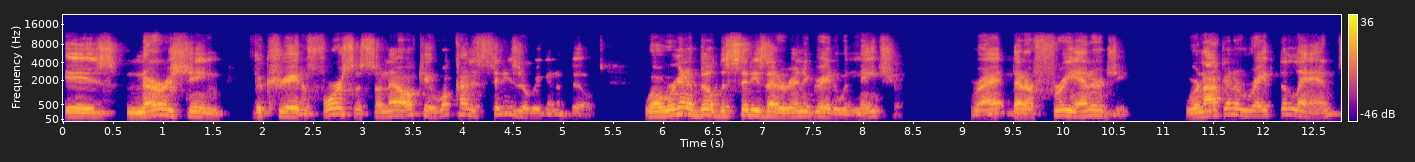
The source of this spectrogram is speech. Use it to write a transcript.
is nourishing the creative forces. So now, okay, what kind of cities are we going to build? Well, we're going to build the cities that are integrated with nature, right? That are free energy. We're not going to rape the land.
